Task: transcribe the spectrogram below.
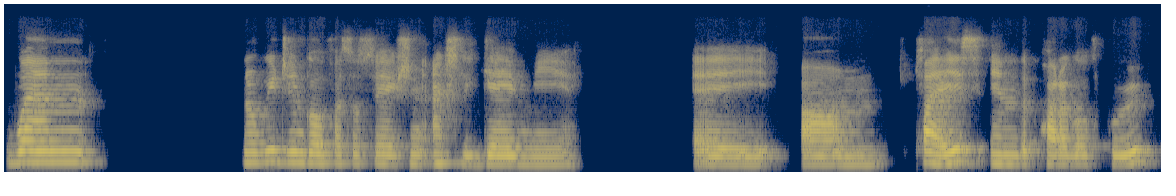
when norwegian golf association actually gave me a um, place in the paragolf group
